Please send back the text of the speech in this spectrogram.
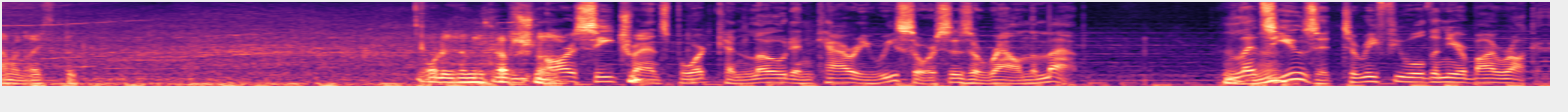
Ja, mein Rechtsklick. Oh, der ist ja nicht gerade schnell. RC transport can load and carry resources around the map. Let's use it to refuel the nearby rocket.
